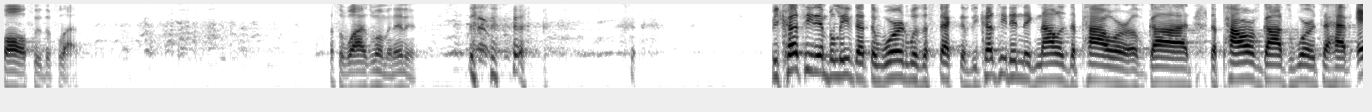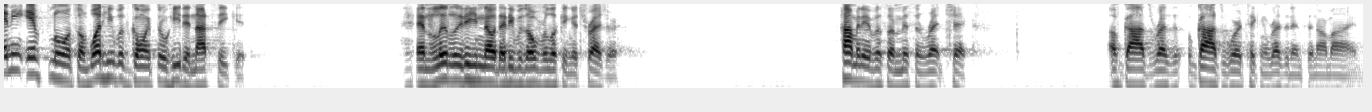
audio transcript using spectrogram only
fall through the flaps. That's a wise woman, isn't it? Because he didn't believe that the word was effective, because he didn't acknowledge the power of God, the power of God's word to have any influence on what he was going through, he did not seek it. And little did he know that he was overlooking a treasure. How many of us are missing rent checks of God's, God's word taking residence in our minds,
